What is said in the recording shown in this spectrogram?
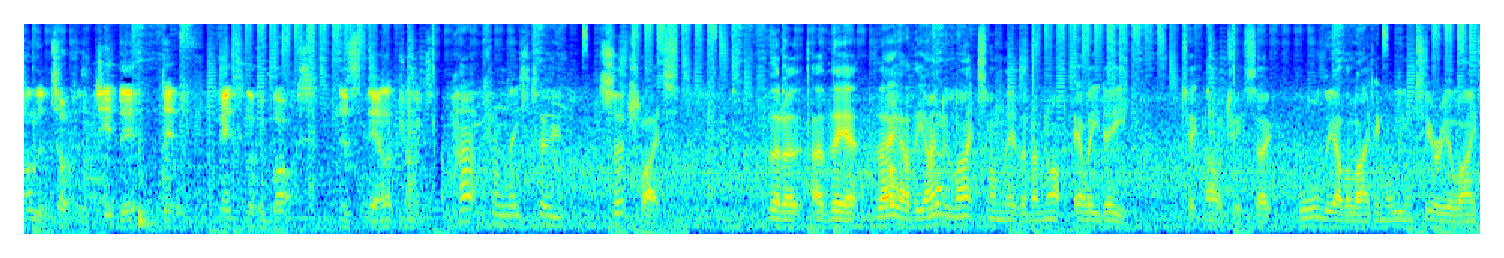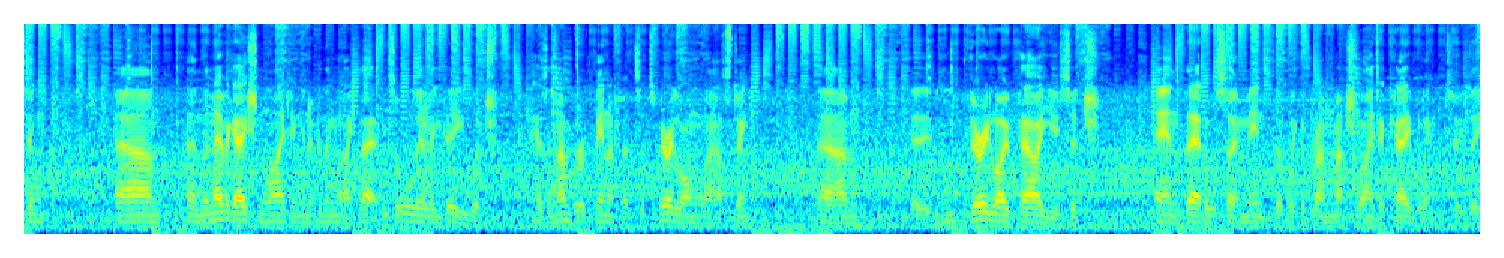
On the top of the jet there, that fancy looking box is the electronics. Apart from these two searchlights that are, are there, they are the only lights on there that are not LED technology. So all the other lighting, all the interior lighting, um, and the navigation lighting and everything like that is all LED, which has a number of benefits. It's very long lasting, um, uh, very low power usage, and that also meant that we could run much lighter cabling to the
